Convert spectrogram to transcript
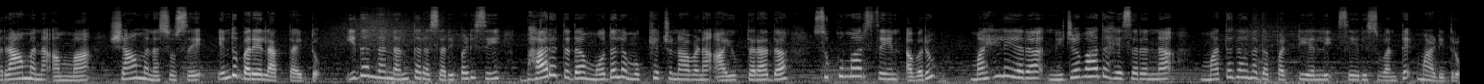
ರಾಮನ ಅಮ್ಮ ಶ್ಯಾಮನ ಸೊಸೆ ಎಂದು ಬರೆಯಲಾಗ್ತಾ ಇತ್ತು. ಇದನ್ನ ನಂತರ ಸರಿಪಡಿಸಿ ಭಾರತದ ಮೊದಲ ಮುಖ್ಯ ಚುನಾವಣಾ ಆಯುಕ್ತರಾದ ಸುಕುಮಾರ್ ಸೇನ್ ಅವರು ಮಹಿಳೆಯರ ನಿಜವಾದ ಹೆಸರನ್ನ ಮತದಾನದ ಪಟ್ಟಿಯಲ್ಲಿ ಸೇರಿಸುವಂತೆ ಮಾಡಿದ್ರು.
